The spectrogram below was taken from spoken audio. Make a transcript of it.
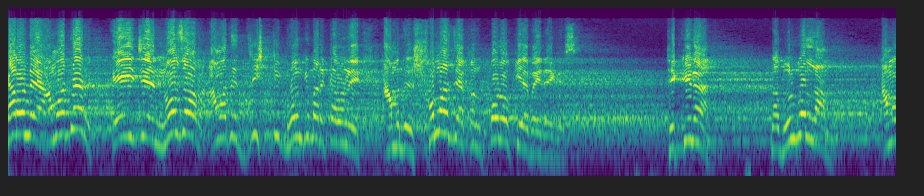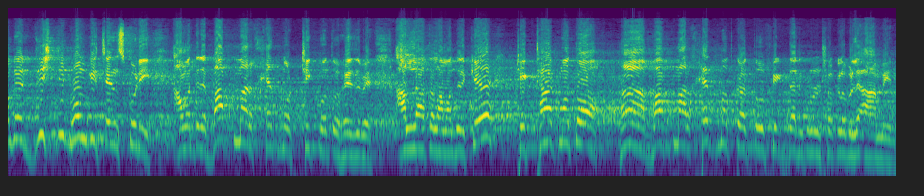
কারণে, আমাদের এই যে নজর, আমাদের দৃষ্টিভঙ্গিমার কারণে আমাদের সমাজ এখন পরকিয়া বাইরে গেছে। ঠিক কিনা? না ভুল বললাম? আমাদের দৃষ্টিভঙ্গি চেঞ্জ করি, আমাদের বাপমার খেদমত ঠিক মতো হয়ে যাবে। আল্লাহ তালা আমাদেরকে ঠিকঠাক মতো হ্যাঁ বাপমার খেদমত করার তৌফিক দান করুন সকলে বলে আমিন।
